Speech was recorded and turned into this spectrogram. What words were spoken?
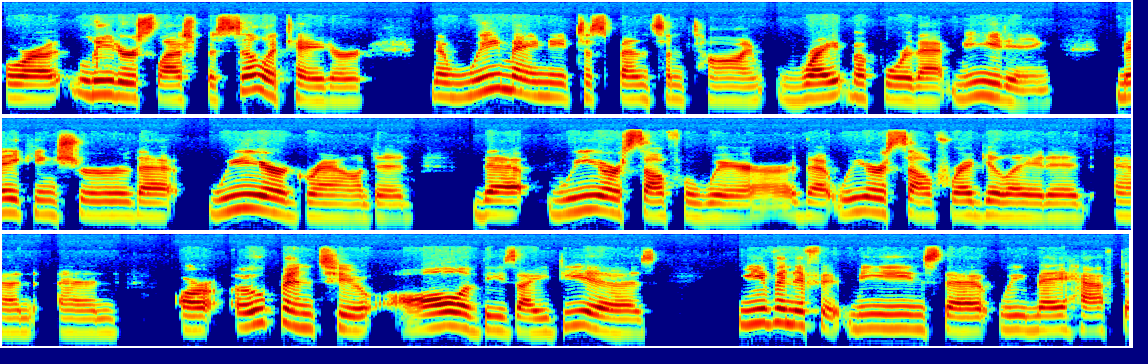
or a leader slash facilitator, then we may need to spend some time right before that meeting making sure that we are grounded that we are self-aware that we are self-regulated and and are open to all of these ideas even if it means that we may have to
